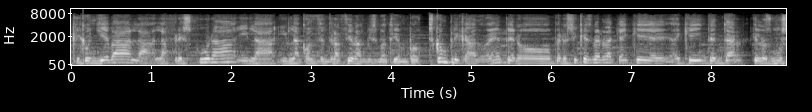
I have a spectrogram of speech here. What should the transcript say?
que conlleva la, la frescura y la, y la concentración al mismo tiempo. Es complicado, ¿eh? pero, pero sí que es verdad que hay que, hay que intentar que los músicos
